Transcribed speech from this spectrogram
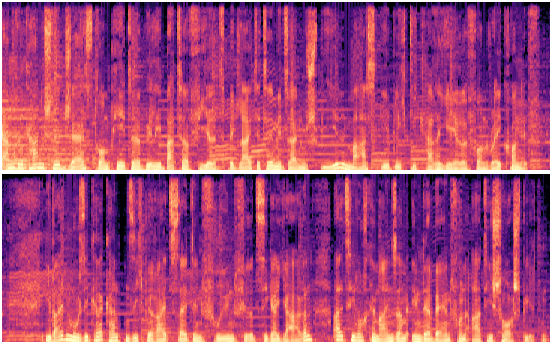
Der amerikanische Jazz-Trompeter Billy Butterfield begleitete mit seinem Spiel maßgeblich die Karriere von Ray Conniff. Die beiden Musiker kannten sich bereits seit den frühen 40er Jahren, als sie noch gemeinsam in der Band von Artie Shaw spielten.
